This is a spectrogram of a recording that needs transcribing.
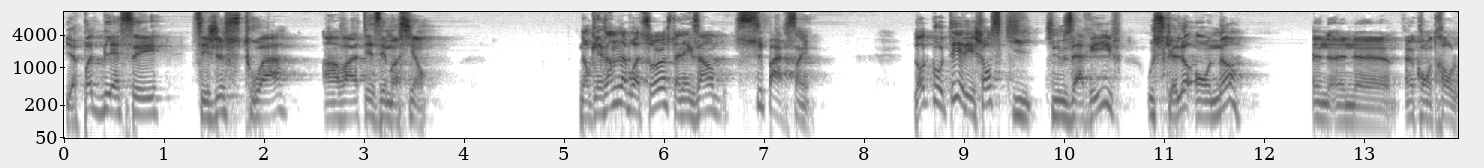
il n'y a pas de blessés, c'est juste toi envers tes émotions. Donc, l'exemple de la voiture, c'est un exemple super simple. L'autre côté, il y a des choses qui, nous arrivent où ce que là, on a un contrôle.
